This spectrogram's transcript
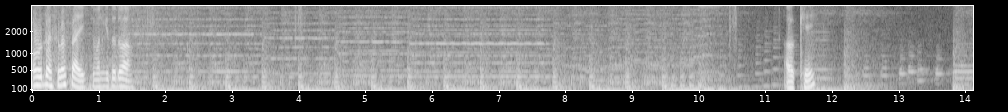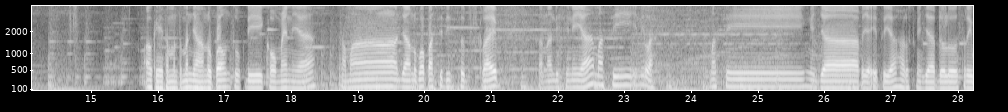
Oh, udah selesai, cuman gitu doang. Oke. Oke, teman-teman jangan lupa untuk di komen ya. Sama jangan lupa pasti di subscribe karena di sini ya masih inilah masih ngejar ya itu ya harus ngejar dulu 1000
